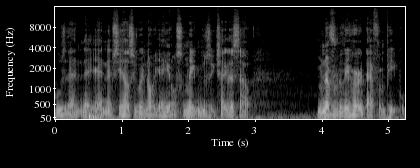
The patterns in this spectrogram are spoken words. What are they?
Who's that? Yeah, Nipsey Hussle. You know, yeah, he also made music. Check this out. You've never really heard that from people.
